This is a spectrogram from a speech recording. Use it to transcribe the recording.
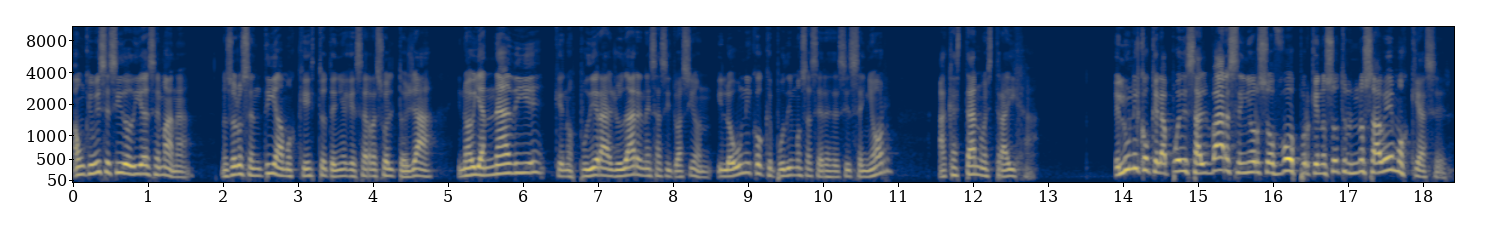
aunque hubiese sido día de semana, nosotros sentíamos que esto tenía que ser resuelto ya y no había nadie que nos pudiera ayudar en esa situación. Y lo único que pudimos hacer es decir, Señor, acá está nuestra hija. El único que la puede salvar, Señor, sos vos, porque nosotros no sabemos qué hacer.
